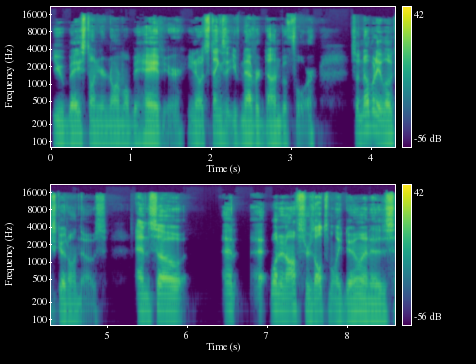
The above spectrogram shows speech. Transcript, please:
you based on your normal behavior. You know, it's things that you've never done before. So nobody looks good on those. And so and uh, what an officer is ultimately doing is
